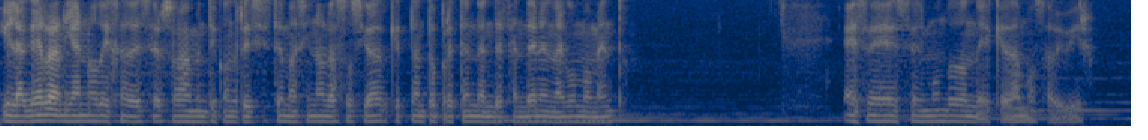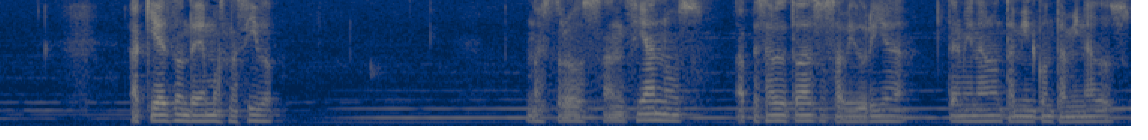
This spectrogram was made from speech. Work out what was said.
Y la guerra ya no deja de ser solamente contra el sistema, sino la sociedad que tanto pretenden defender en algún momento. Ese es el mundo donde quedamos a vivir. Aquí es donde hemos nacido. Nuestros ancianos, a pesar de toda su sabiduría, terminaron también contaminados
